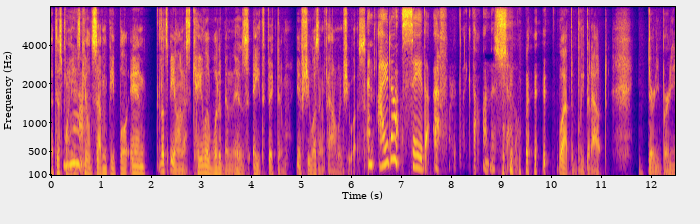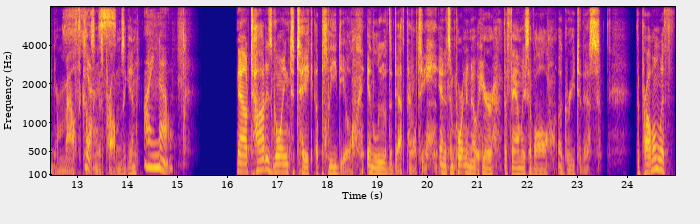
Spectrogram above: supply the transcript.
At this point, he's killed seven people. And let's be honest, Kala would have been his eighth victim if she wasn't found when she was. And I don't say the F word like that on this show. We'll have to bleep it out. Dirty birdie in your mouth causing us problems again. I know. Now, Todd is going to take a plea deal in lieu of the death penalty. And it's important to note here the families have all agreed to this. The problem with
